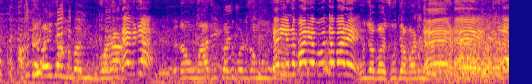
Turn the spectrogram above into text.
நீ அவனுக்கு அவங்க வயசாங்க படிக்கிட்டு போறான் டேய், விட்றா. ஏதோ உங்க ஆட்சி கட்டுப்பாடு கம்முன்னு சரி, என்ன பாரு, அப்ப வந்து பாரு. கொஞ்சம் பா சூத்தியா பாட்டு டேய், டேய், விட்றா.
